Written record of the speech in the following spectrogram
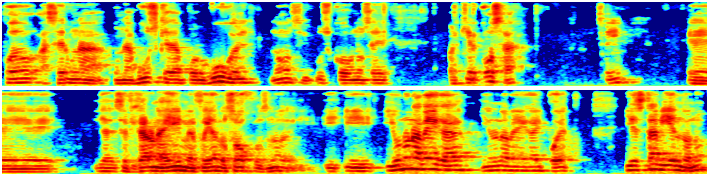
puedo hacer una, una, búsqueda por Google, ¿no? Si busco, no sé, cualquier cosa, ¿sí? Eh, ya se fijaron ahí, me fui a los ojos, ¿no? Y, uno navega, y uno navega y puede, y está viendo, ¿no?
